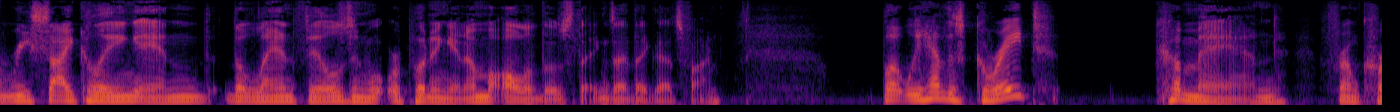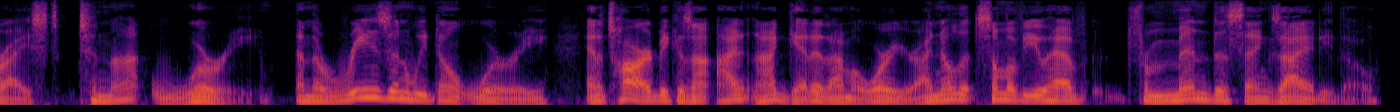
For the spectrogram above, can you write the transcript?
recycling and the landfills and what we're putting in them all of those things i think that's fine but we have this great command from Christ to not worry. And the reason we don't worry, and it's hard because I, I, I, get it, I'm a worrier. I know that some of you have tremendous anxiety, though.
